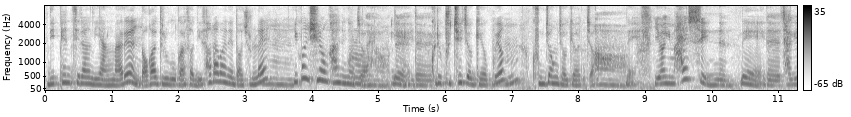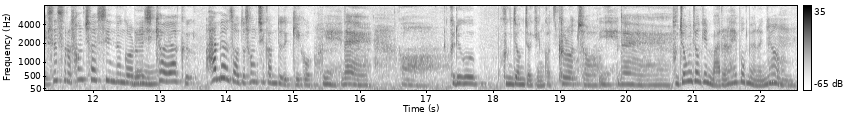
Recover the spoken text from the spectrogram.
네 팬티랑 네 양말은 음. 너가 들고 가서 네 서랍 안에 넣어줄래? 음. 이건 실현 가능하죠. 그러네요. 네, 예. 네. 그리고 구체적이었고요. 음. 긍정적이었죠. 아. 네. 이왕이면 할 수 있는 네. 네, 자기 스스로 성취할 수 있는 거를 네. 시켜야 그 하면서도 성취감도 느끼고 예. 네. 어. 그리고 긍정적인 것. 그렇죠. 예. 네. 부정적인 말을 해보면은요. 음.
